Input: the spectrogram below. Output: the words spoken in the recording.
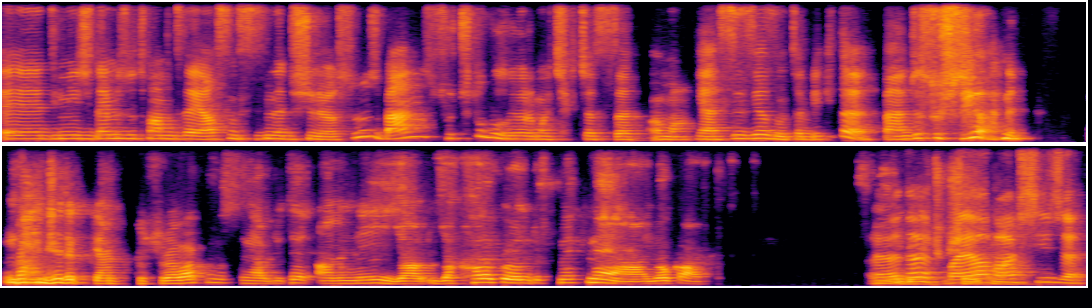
E, dinleyicilerimiz lütfen bize yazsın, siz ne düşünüyorsunuz? Ben suçlu buluyorum açıkçası ama yani siz yazın tabii ki de bence suçlu yani. Bence de yani kusura bakmasın ya bir de anneyi ya, yakarak öldürtmek ne ya yok artık. Evet evet bayağı şey vahşice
